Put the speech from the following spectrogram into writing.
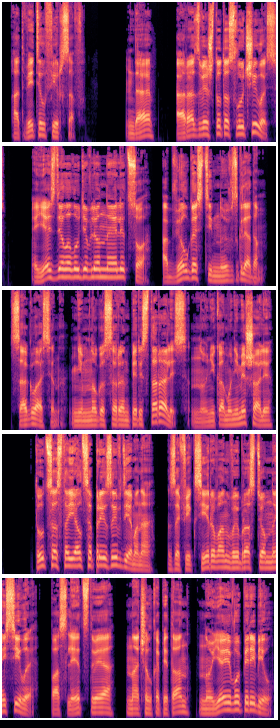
— ответил Фирсов. «Да? А разве что-то случилось?» Я сделал удивленное лицо, обвел гостиную взглядом. Согласен, немного с Ирен перестарались, но никому не мешали. Тут состоялся призыв демона, зафиксирован выброс темной силы. Последствия, начал капитан, но я его перебил.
